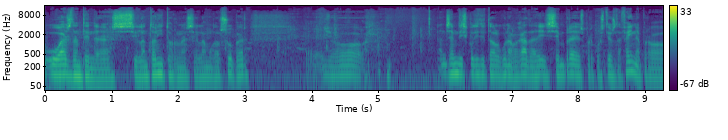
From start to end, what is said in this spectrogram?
Ho has d'entendre. Si l'Antoni torna a ser l'amo del súper, eh, jo... Ens hem discutit alguna vegada i sempre és per qüestions de feina, però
